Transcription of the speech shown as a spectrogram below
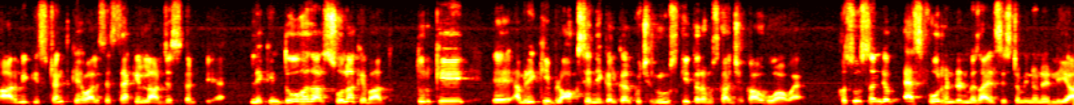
آرمی کی اسٹرینتھ کے حوالے سے سیکنڈ لارجسٹ کنٹری ہے۔ لیکن دو ہزار سولہ کے بعد ترکی امریکی بلاک سے نکل کر کچھ روس کی طرف اس کا جھکاؤ ہوا ہوا ہے۔ خصوصاً جب S four hundred missile system انہوں نے لیا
